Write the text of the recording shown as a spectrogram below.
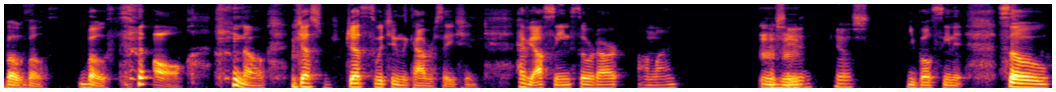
Both. both, both, all. no, just just switching the conversation. Have y'all seen Sword Art Online? I've Mhm. seen it. Yes. You both seen it. So,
